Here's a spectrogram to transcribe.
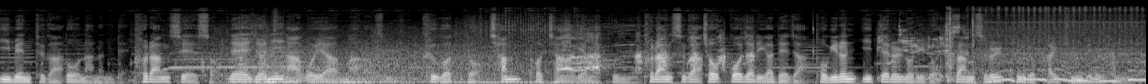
이벤트가 또 나는데 프랑스에서 내전이 나고야 말았습니다. 그것도 참 거창하게 났군요. 프랑스가 적고자리가 되자 독일은 이때를 노리고 프랑스를 공격할 준비를 합니다.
